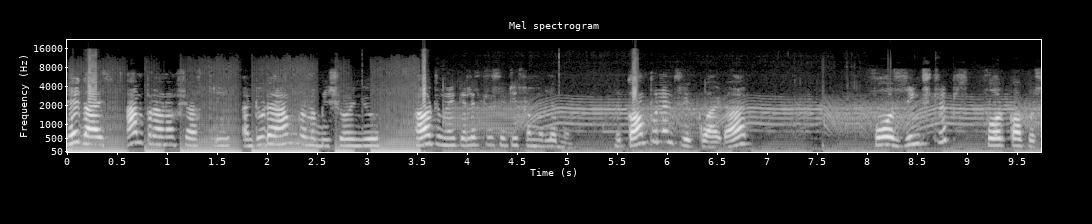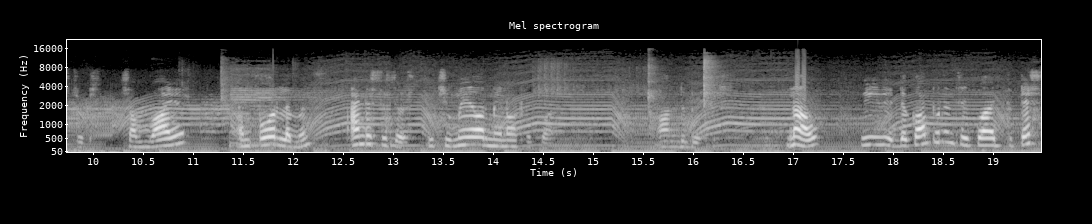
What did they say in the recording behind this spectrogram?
guys, I'm Pranav Shastry and today I'm going to be showing you how to make electricity from a lemon. The components required are 4 zinc strips, 4 copper strips, some wire and 4 lemons and a scissors which you may or may not require on the basis. Now, we, the components required to test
